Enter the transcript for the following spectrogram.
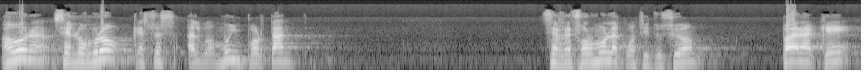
Ahora se logró, que esto es algo muy importante, se reformó la constitución para que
